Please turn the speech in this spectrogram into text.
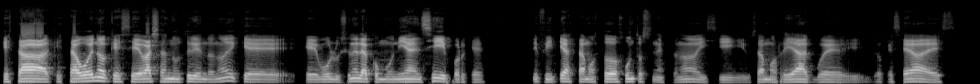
que está, que está bueno que se vaya nutriendo, ¿no? Y que, que evolucione la comunidad en sí, porque definitiva estamos todos juntos en esto, ¿no? Y si usamos React, web y lo que sea, es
